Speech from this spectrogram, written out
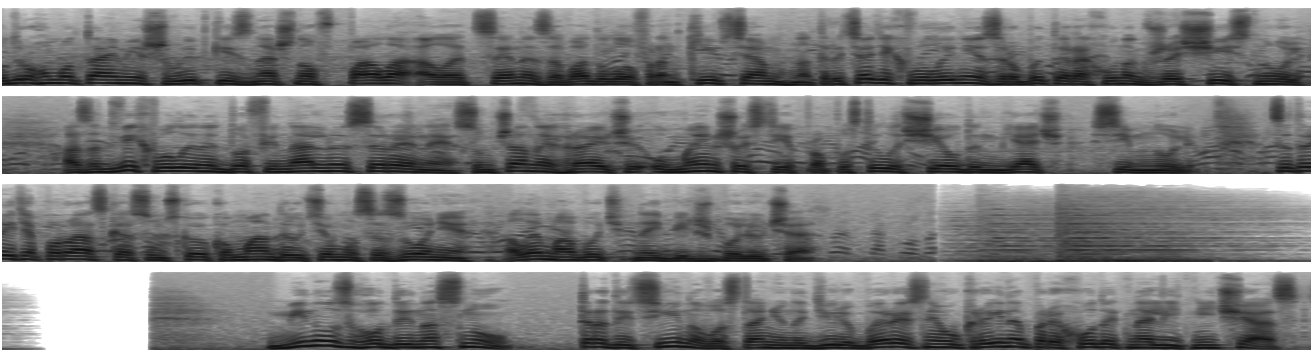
У другому таймі швидкість значно впала, але це не завадило франківцям на 30-й хвилині зробити рахунок вже 6-0. А за дві хвилини до фінальної сирени сумчани, граючи у меншості, пропустили ще один м'яч 7-0. Це третя поразка сумської команди у цьому сезоні, але, мабуть, найбільш болюча. Мінус година сну. Традиційно в останню неділю березня Україна переходить на літній час,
